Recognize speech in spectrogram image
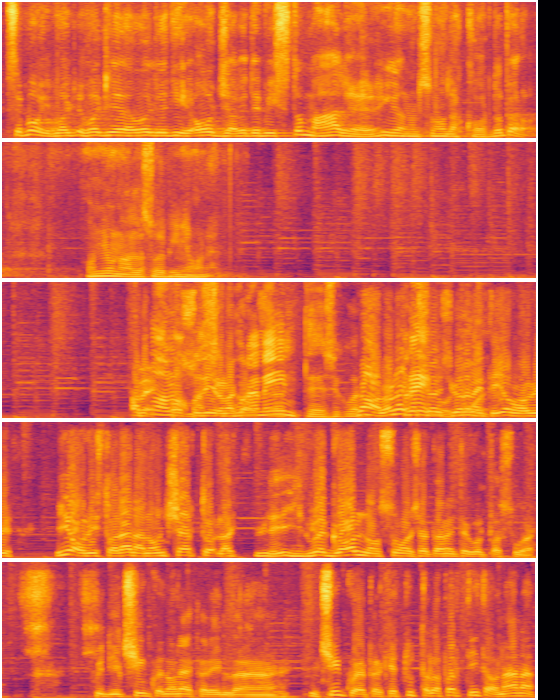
se poi voglio, voglio- voglio dire oggi avete visto male io non sono d'accordo però ognuno ha la sua opinione Vabbè, No, no, posso ma dire una cosa? sicuramente, sicuramente. No, non è Prego, che sicuramente io, non ho vi- io ho visto Rana non certo la- i due gol non sono certamente colpa sua. Quindi il 5 non è per il il 5 è perché tutta la partita Onana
